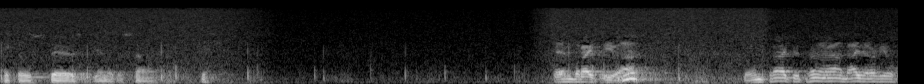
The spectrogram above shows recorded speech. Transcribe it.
Take those stairs at the end of the cellar. Yes. Stand right where you hmm? are. Don't try to turn around, either of you.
